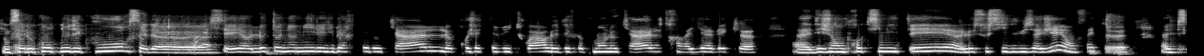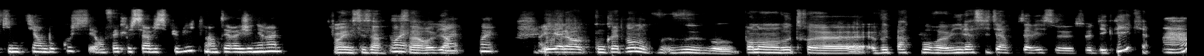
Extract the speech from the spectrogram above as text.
Donc c'est le contenu des cours, c'est le... c'est l'autonomie, les libertés locales, le projet de territoire, le développement local, travailler avec des gens en proximité, le souci de l'usager. En fait, ce qui me tient beaucoup, c'est en fait le service public, l'intérêt général. Oui, c'est ça, ça revient. Ouais, et alors concrètement, donc vous, pendant votre euh, votre parcours euh, universitaire, vous avez ce, ce déclic. Hein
